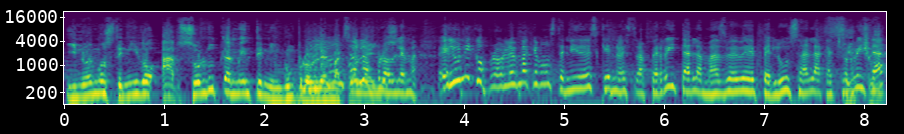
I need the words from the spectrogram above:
y no hemos tenido absolutamente ningún problema Ni un con solo ellos. problema. El único problema que hemos tenido es que nuestra perrita, la más bebé pelusa, la cachorrita,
